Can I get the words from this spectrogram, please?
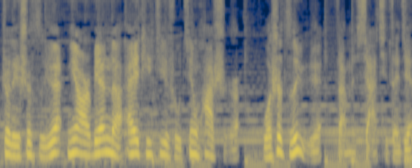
这里是子曰你耳边的 IT 技术进化史，我是子宇，咱们下期再见。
